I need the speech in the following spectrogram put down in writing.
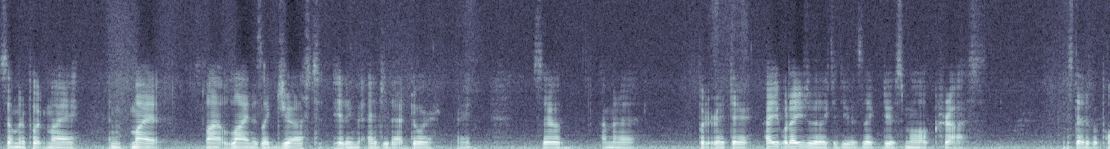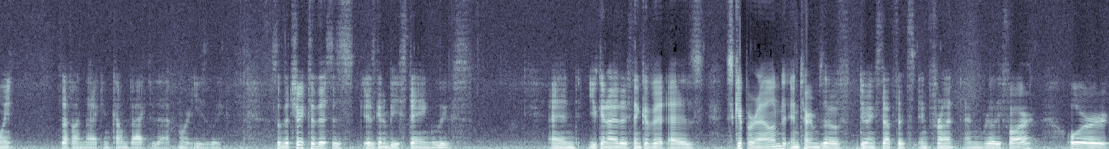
So I'm going to put my, and my uh, line is like just hitting the edge of that door, right? So I'm going to put it right there. I, what I usually like to do is like do a small cross instead of a point. So I find that I can come back to that more easily. So the trick to this is, is going to be staying loose. And you can either think of it as skip around in terms of doing stuff that's in front and really far, or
